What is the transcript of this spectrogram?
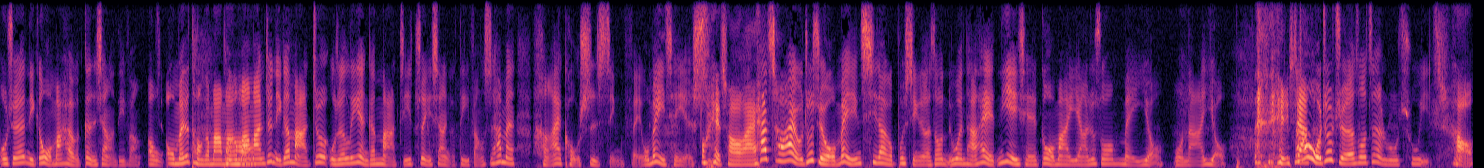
我觉得你跟我妈还有个更像的地方哦，我们是同个妈妈，同个妈妈。就你跟马，就我觉得 Lian 跟马吉最像一个地方是他们很爱口是心非。我妹以前也是，我也超爱，她超爱。我就觉得我妹已经气到一个不行的时候，你问她，她也你也以前也跟我妈一样，就说没有，我哪有？然后我就觉得说真的如出一辙。好，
